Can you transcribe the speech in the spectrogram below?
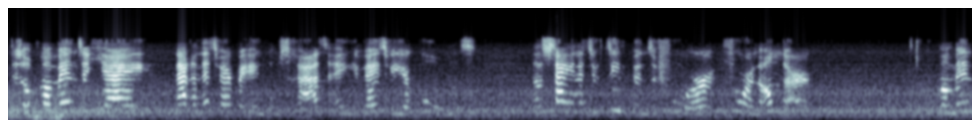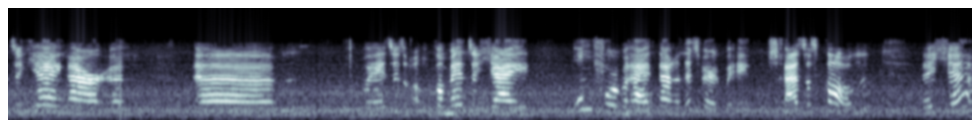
Dus op het moment dat jij naar een netwerkbijeenkomst gaat en je weet wie er komt, dan sta je natuurlijk 10 punten voor voor een ander. Op het moment dat jij naar een. Uh, hoe heet het? Op het moment dat jij onvoorbereid naar een netwerkbijeenkomst gaat, dat kan. Weet je,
